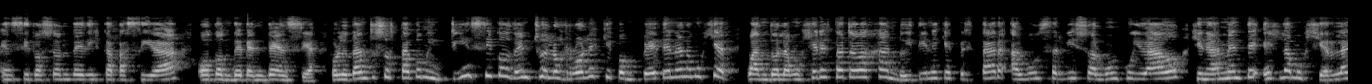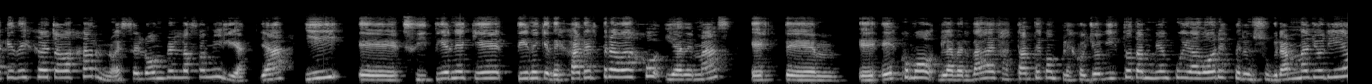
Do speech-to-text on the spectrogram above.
en situación de discapacidad o con dependencia. Por lo tanto, eso está como intrínseco dentro de los roles que competen a la mujer. Cuando la mujer está trabajando y tiene que prestar algún servicio, algún cuidado, generalmente es la mujer la que deja de trabajar, no es el hombre en la familia, ¿ya? Y eh, si tiene que, tiene que dejar el trabajo y además este, eh, es como, la verdad es bastante complejo. Yo he visto también cuidadores, pero en su gran mayoría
